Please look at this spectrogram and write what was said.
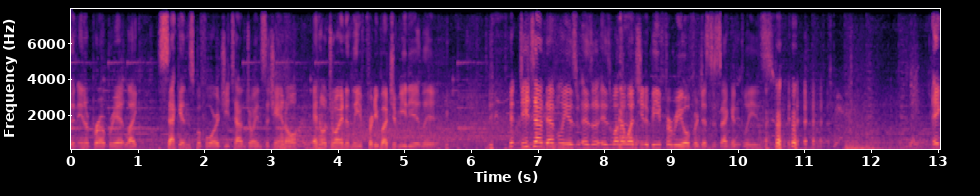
and inappropriate like seconds before G-Town joins the channel, and he'll join and leave pretty much immediately. G-Town definitely is, is, is one that wants you to be for real for just a second, please. it,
